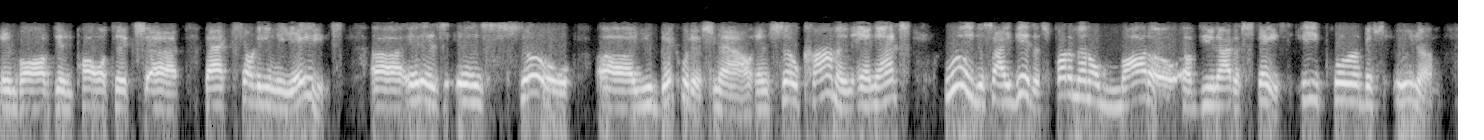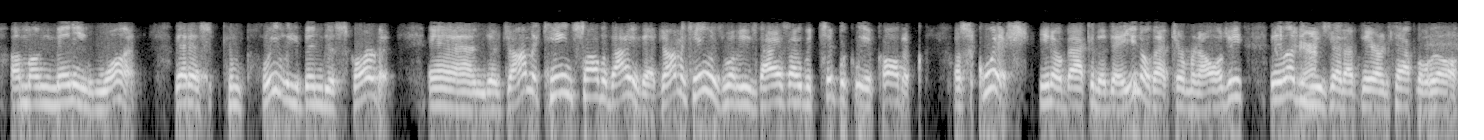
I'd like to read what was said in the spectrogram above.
involved in politics uh, back starting in the 80s. Uh, it is is so uh, ubiquitous now and so common, and that's really this idea, this fundamental motto of the United States, "E pluribus unum," among many one, that has completely been discarded. And uh, John McCain saw the value of that. John McCain was one of these guys I would typically have called a, a squish, you know, back in the day. You know that terminology. They love sure. to use that up there on Capitol Hill.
